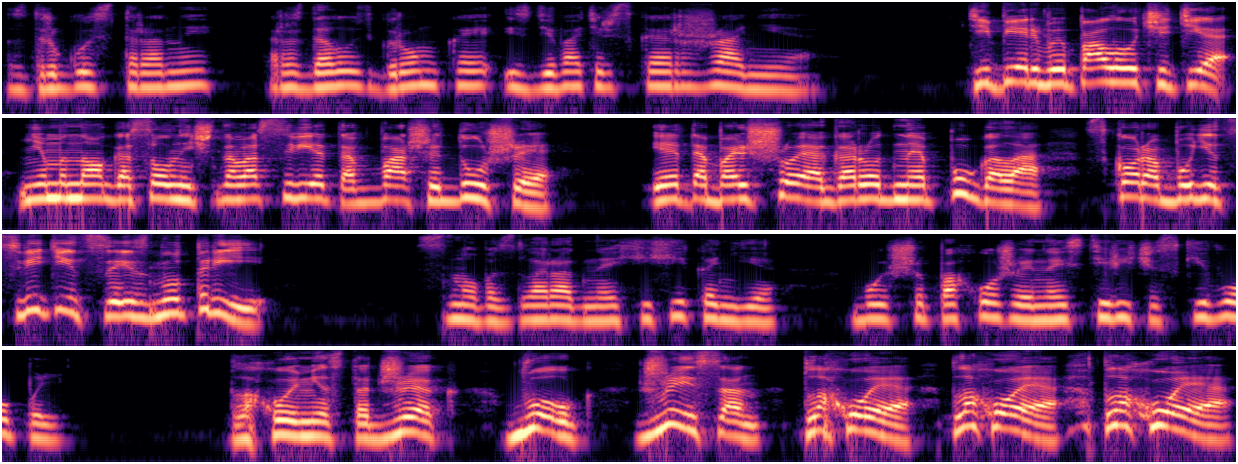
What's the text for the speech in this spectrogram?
С другой стороны раздалось громкое издевательское ржание. «Теперь вы получите немного солнечного света в ваши души, и это большое огородное пугало скоро будет светиться изнутри!» Снова злорадное хихиканье, больше похожее на истерический вопль. «Плохое место, Джек! Волк! Джейсон! Плохое! Плохое! Плохое!»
